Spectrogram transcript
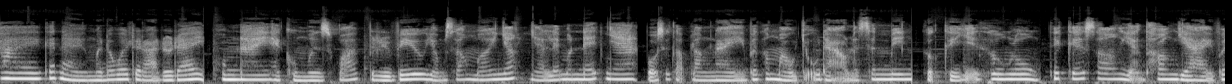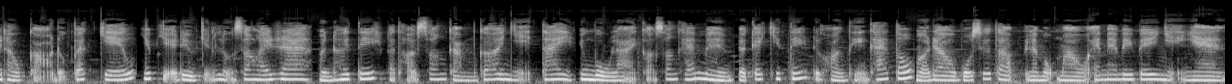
Hi, các nàng mình đã quay trở lại rồi đây. Hôm nay hãy cùng mình swap review dòng son mới nhất nhà Lemonade nha. Bộ sưu tập lần này với con màu chủ đạo là xanh min cực kỳ dễ thương luôn. Thiết kế son dạng thân dài với đầu cọ được vắt chéo giúp dễ điều chỉnh lượng son lấy ra. Mình hơi tiếc là thỏi son cầm có hơi nhẹ tay nhưng bù lại cọ son khá mềm và các chi tiết được hoàn thiện khá tốt. Mở đầu bộ sưu tập là một màu MLBB nhẹ nhàng.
